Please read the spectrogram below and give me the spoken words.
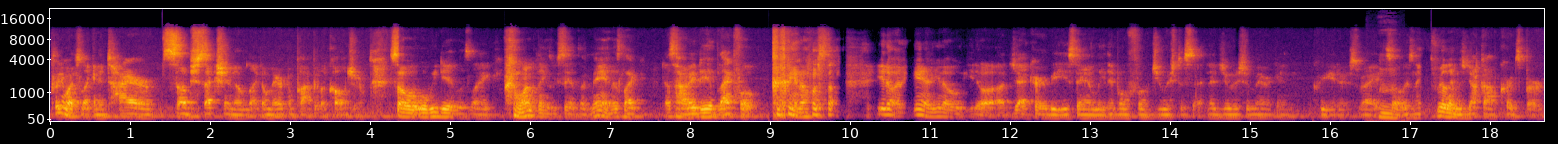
pretty much like an entire subsection of like American popular culture. So what we did was like one of the things we said was like, man, it's like that's how they did black folk, you know. So, you know, and again, you know, you know, uh, Jack Kirby, Stan Lee, they're both of Jewish descent. They're Jewish American creators, right? So his name, his real name is Jacob Kurtzberg.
